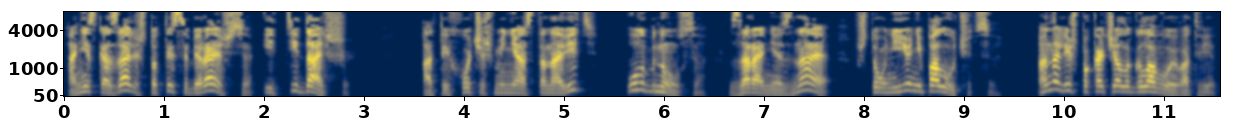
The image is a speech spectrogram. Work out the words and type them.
Они сказали, что ты собираешься идти дальше. А ты хочешь меня остановить? Улыбнулся, заранее зная, что у нее не получится. Она лишь покачала головой в ответ.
